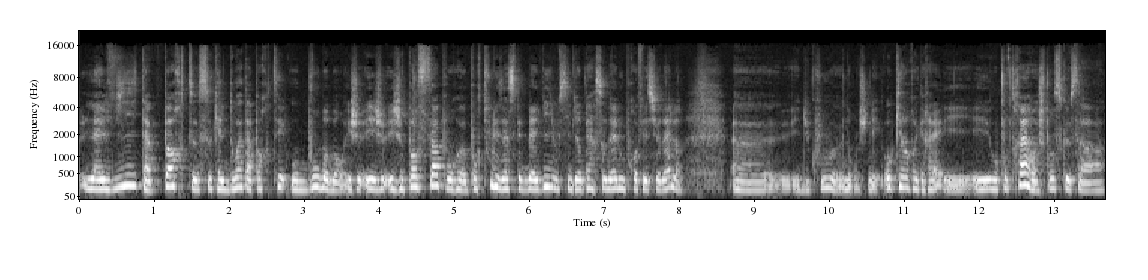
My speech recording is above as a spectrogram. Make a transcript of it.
la vie t'apporte ce qu'elle doit t'apporter au bon moment. Et je, pense ça pour, pour tous les aspects de ma vie, aussi bien personnels ou professionnels. et du coup, non, je n'ai aucun regret. Et, et, au contraire, je pense que ça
